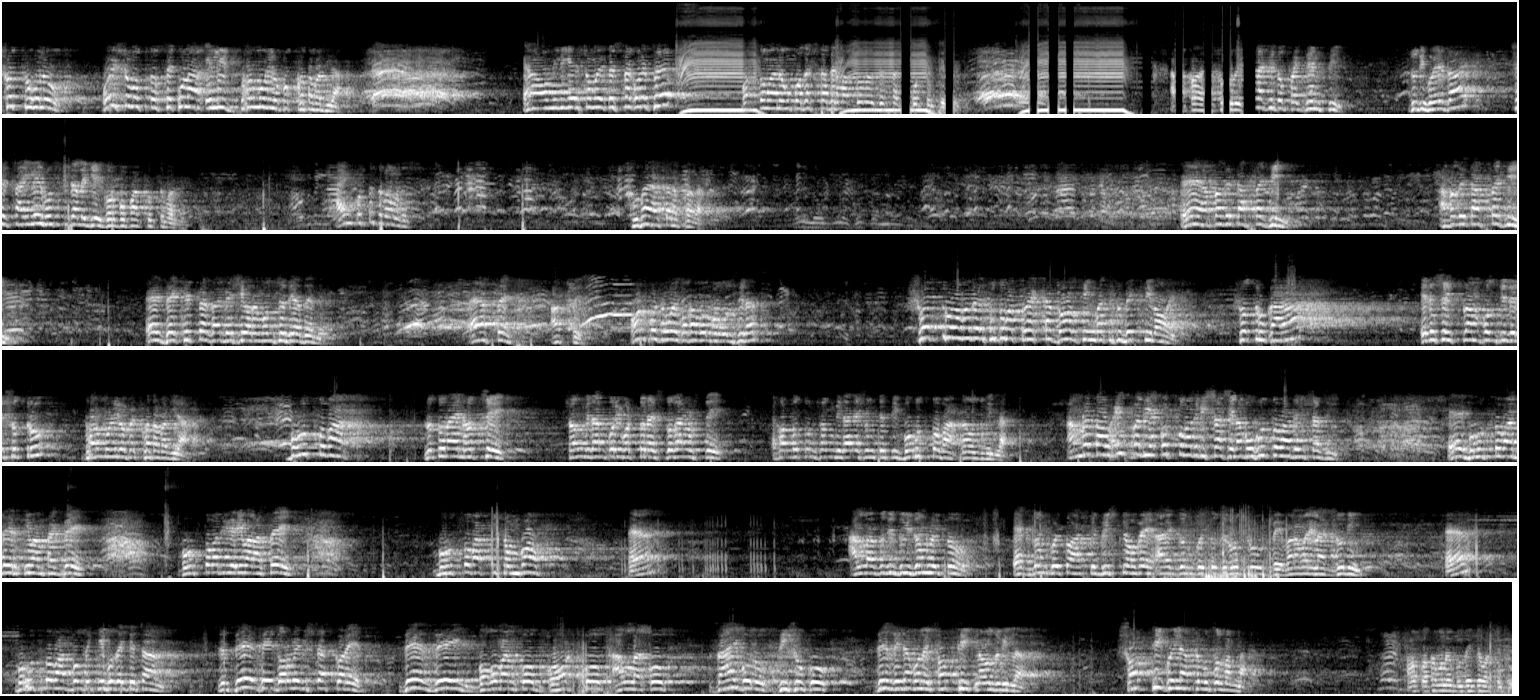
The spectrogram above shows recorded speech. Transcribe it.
শত্রু হলো ওই সমস্ত সেকুলার এলিট ধর্ম নিরপেক্ষতাবাদীরা আওয়ামী লীগের সময় চেষ্টা করেছে, বর্তমানে উপদেষ্টাদের মাধ্যমে চেষ্টা করতেছে। প্রেগনেন্সি যদি হয়ে যায়, সে চাইলেই হসপিটালে গিয়ে গর্ভপাত করতে পারবে। আইন করতেছে বাংলাদেশ। কোথায় আপনারা? আপনাদের কাজটা কি? আপনাদের কাজটা কি? এই যে ক্ষেতটা যায় বেশি, ওর মঞ্চে দিয়ে দেন। আস্তে আস্তে। অল্প সময় কথা বলব, বলছি না। শত্রু আমাদের শুধুমাত্র একটা দল কিংবা কিছু ব্যক্তি নয়। শত্রু কারা? এদেশে ইসলামপন্থীদের শত্রু ধর্ম নিরপেক্ষতাবাদীরা বহুত্ববাদ নতুন আইন হচ্ছে, সংবিধান পরিবর্তনের স্লোগান উঠছে এখন নতুন সংবিধানে শুনতেছি বহুত্ববাদ নওয়াজবিল্লা আমরা তাও হেকবাদী একত্ববাদে বিশ্বাসী না বহুত্ববাদে বিশ্বাসী? এই বহুত্ববাদের ইমান থাকবে? বহুত্ববাদীদের ইমান আছে? বহুত্ববাদ কি সম্ভব? হ্যাঁ? আল্লাহ যদি দুইজন হইতো, একজন কইতো আজকে বৃষ্টি হবে আর একজন কইতো যে রৌদ্র উঠবে, মারামারি লাগজনই হ্যাঁ? বহুত্ববাদ বলতে কি বোঝাইতে চান? যে যে যে ধর্মে বিশ্বাস করে, যে যেই ভগবান কোক, গড কোক, আল্লাহ কোক, যাই বলুক, যিশু কোক, যে যেটা বলে সব ঠিক নওয়াজবিল্লা সব ঠিক হইলে আপনি মুসলমান না। আমার কথা বলে বুঝাইতে পারতেছে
